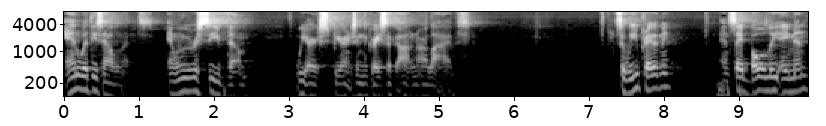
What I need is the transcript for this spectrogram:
and with these elements. And when we receive them, we are experiencing the grace of God in our lives. So, will you pray with me and say boldly, Amen?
